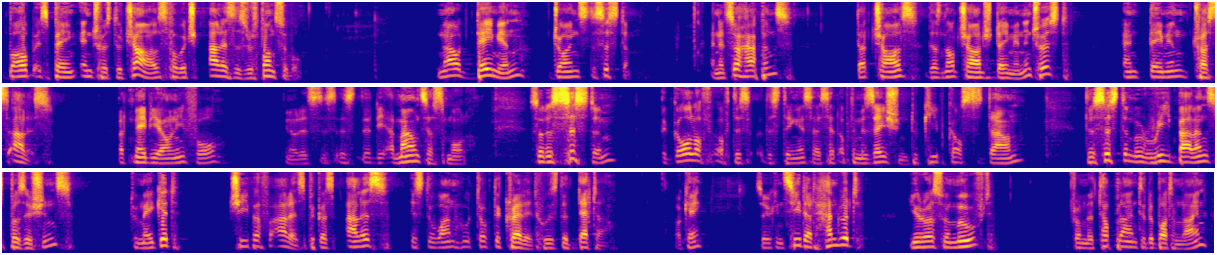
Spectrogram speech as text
Bob is paying interest to Charles, for which Alice is responsible. Now Damien joins the system. And it so happens that Charles does not charge Damien interest, and Damien trusts Alice, but maybe only for, you know, this is, the, the amounts are smaller. So the system the goal of, of this, this thing is, I said, optimization, to keep costs down. The system will rebalance positions to make it cheaper for Alice, because Alice is the one who took the credit, who's the debtor. Okay? So you can see that 100 euros were moved from the top line to the bottom line,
